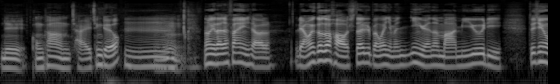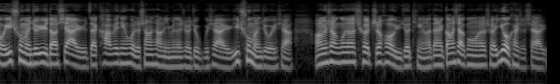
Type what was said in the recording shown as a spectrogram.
늘 건강 잘 챙겨요. 음, 那我给大家翻译一下。 两位哥哥好，是在日本为你们应援的马米 Udi。最近我一出门就遇到下雨，在咖啡厅或者商场里面的时候就不下雨，一出门就会下。我们上公交车之后雨就停了，但是刚下公交车又开始下雨。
